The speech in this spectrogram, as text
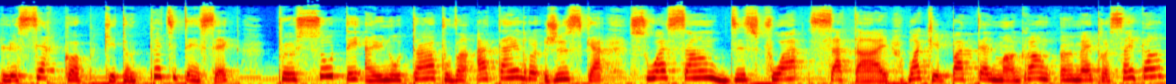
Le cercope, qui est un petit insecte, peut sauter à une hauteur pouvant atteindre jusqu'à 70 fois sa taille. Moi qui est pas tellement grande, 1 mètre 50,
